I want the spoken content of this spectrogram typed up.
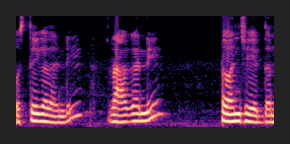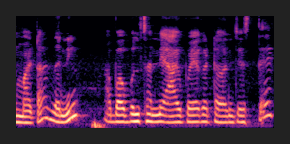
వస్తాయి కదండి. రాగానే టర్న్ చేయొద్దు అనమాట దాన్ని. ఆ బబుల్స్ అన్నీ ఆగిపోయాక టర్న్ చేస్తే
